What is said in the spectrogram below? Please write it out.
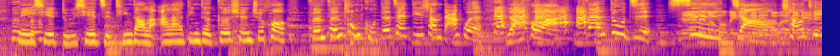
那些毒蝎子听到了阿拉丁的歌声之后，纷纷痛苦的在地上打滚，然后啊翻肚子，四脚朝天。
